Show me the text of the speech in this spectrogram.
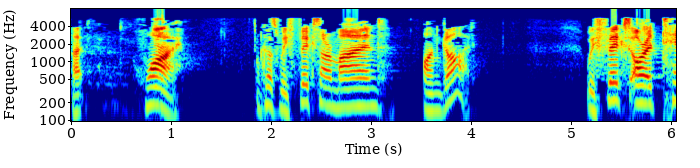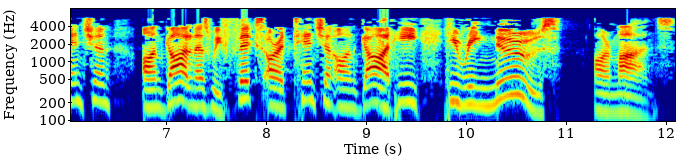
Right? Why? Because we fix our mind on God. We fix our attention on God. And as we fix our attention on God, He, He renews our minds.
